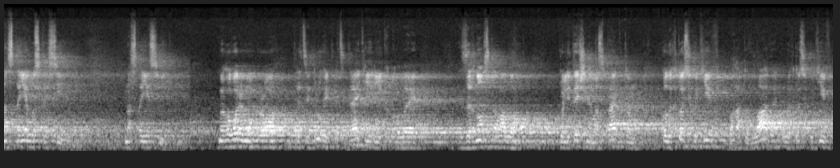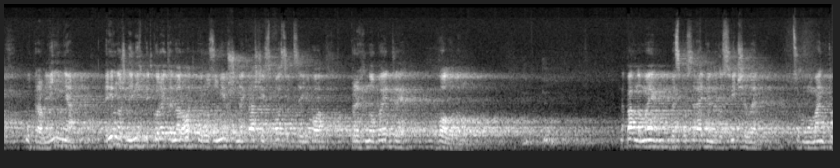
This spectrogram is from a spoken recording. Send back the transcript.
настає Воскресіння, настає світ. Ми говоримо про 32-33 рік, коли зерно ставало політичним аспектом, коли хтось хотів багато влади, коли хтось хотів управління, рівно ж не міг підкорити народ і розумів, що найкращий спосіб це його пригнобити голодом. Напевно, ми безпосередньо не досвідчили цього моменту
